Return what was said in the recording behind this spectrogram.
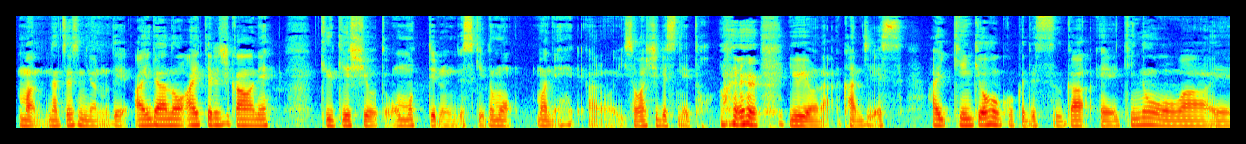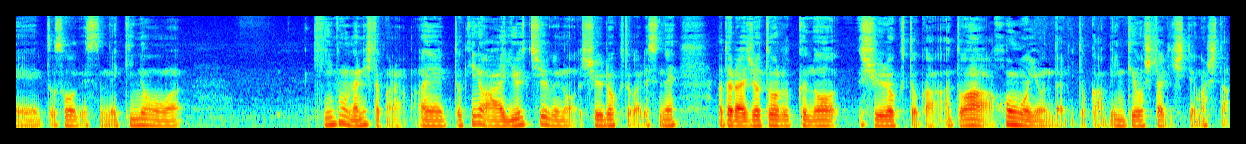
まあ、夏休みなので、間の空いてる時間はね、休憩しようと思ってるんですけども、まあね、あの、忙しいですね、と いうような感じです。はい、近況報告ですが、えー、昨日は、えっ、と、そうですね、昨日は、昨日何したかな？えっ、と、昨日は YouTube の収録とかですね、あとラジオ登録の収録とか、あとは本を読んだりとか、勉強したりしてました。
